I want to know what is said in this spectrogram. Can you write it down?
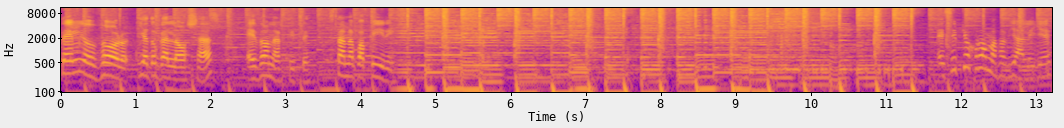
τέλειο δώρο για τον καλό σας, εδώ να έρθετε, στα Ναπαπύρη. Εσύ ποιο χρώμα θα διάλεγες;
